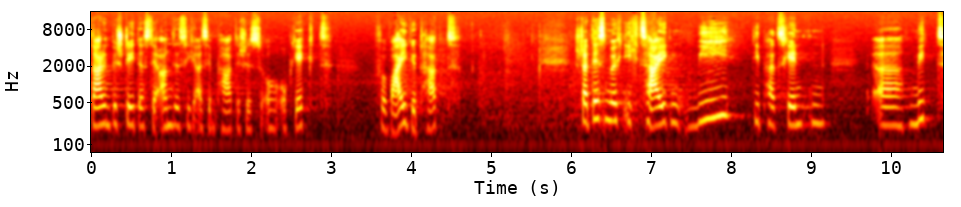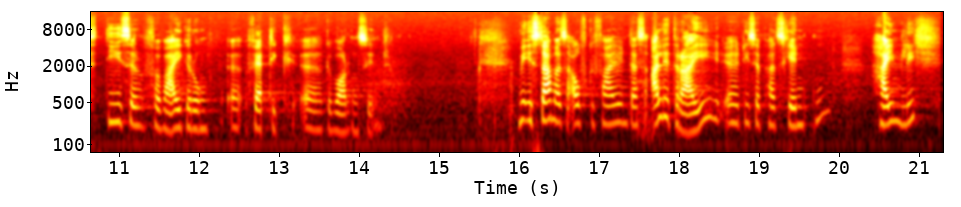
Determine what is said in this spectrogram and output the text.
darin besteht, dass der andere sich als empathisches Objekt verweigert hat. Stattdessen möchte ich zeigen, wie die Patienten äh, mit dieser Verweigerung äh, fertig äh, geworden sind. Mir ist damals aufgefallen, dass alle drei dieser Patienten heimlich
